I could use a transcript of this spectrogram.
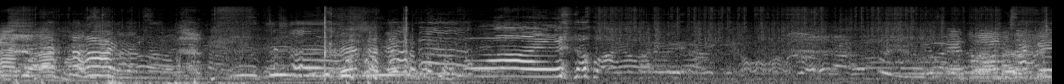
Água, água, água. todos aqueles.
